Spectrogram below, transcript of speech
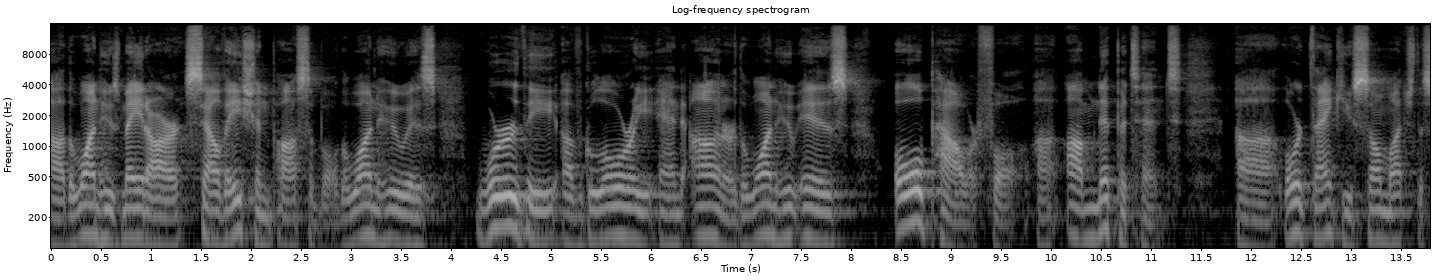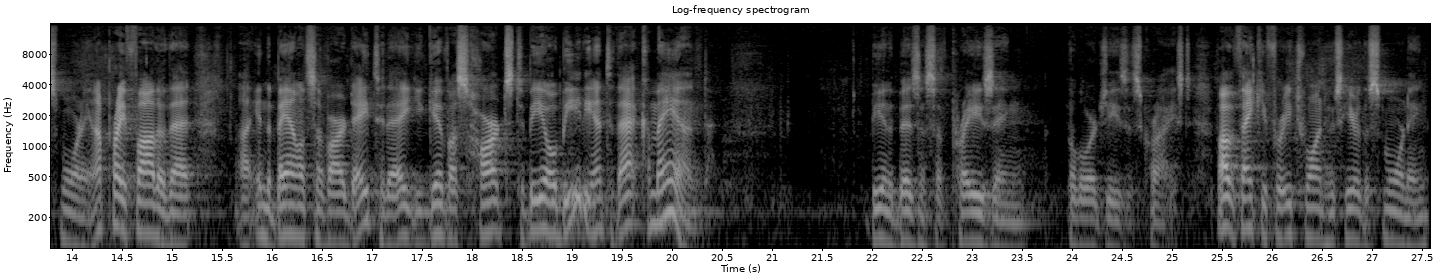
uh, the one who's made our salvation possible, the one who is worthy of glory and honor, the one who is all powerful, uh, omnipotent. Uh, Lord, thank you so much this morning. And I pray, Father, that uh, in the balance of our day today, you give us hearts to be obedient to that command. Be in the business of praising the Lord Jesus Christ. Father, thank you for each one who's here this morning.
